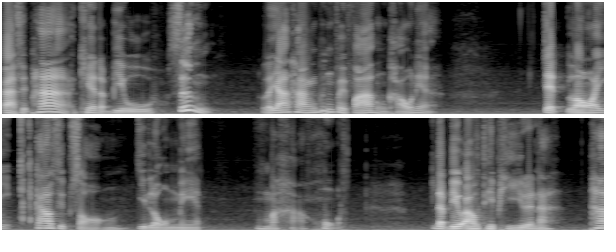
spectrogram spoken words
85 kW ซึ่งระยะทางพึ่งไฟฟ้าของเขาเนี่ย 792 กิโลเมตร มหาโหด WLTP ด้วยนะ ถ้า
